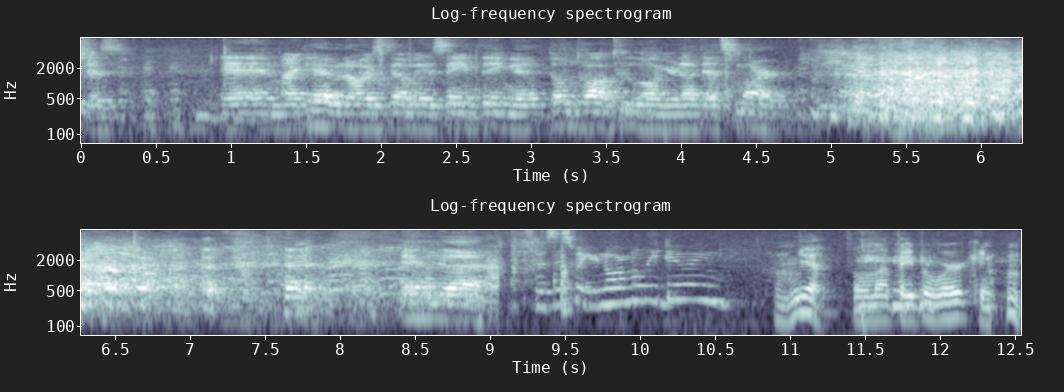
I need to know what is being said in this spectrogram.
For your britches. And my dad would always tell me the same thing, uh, don't talk too long, you're not that smart. And, uh, So is this what you're normally doing? Yeah, filling out paperwork and.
